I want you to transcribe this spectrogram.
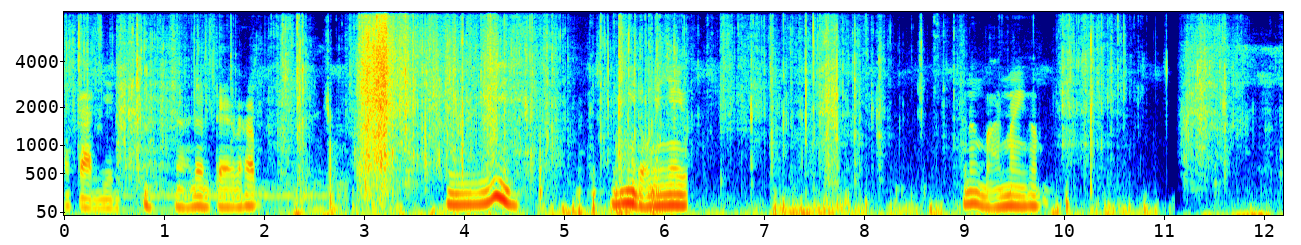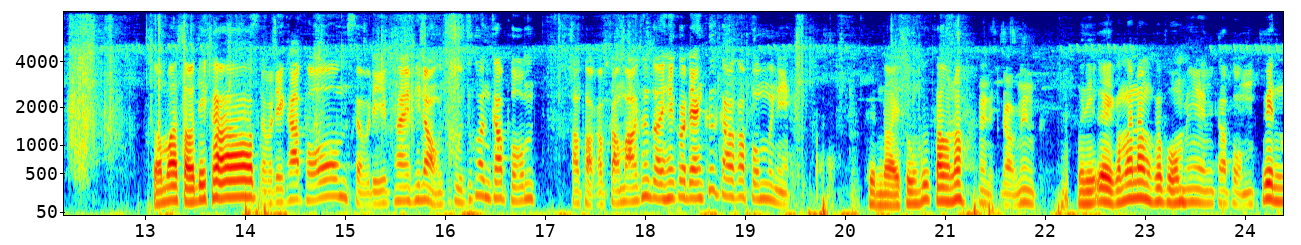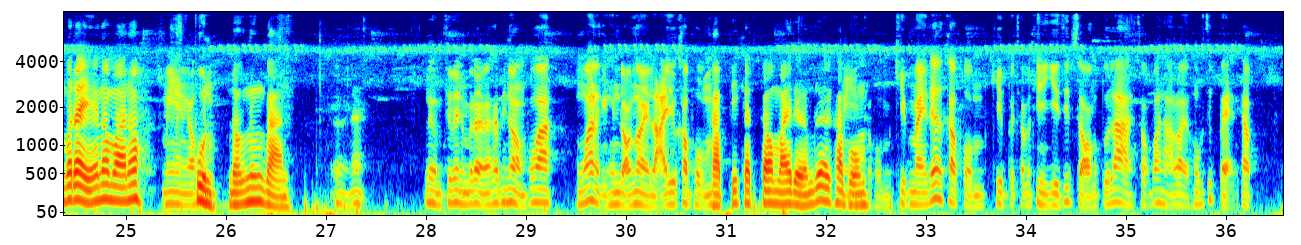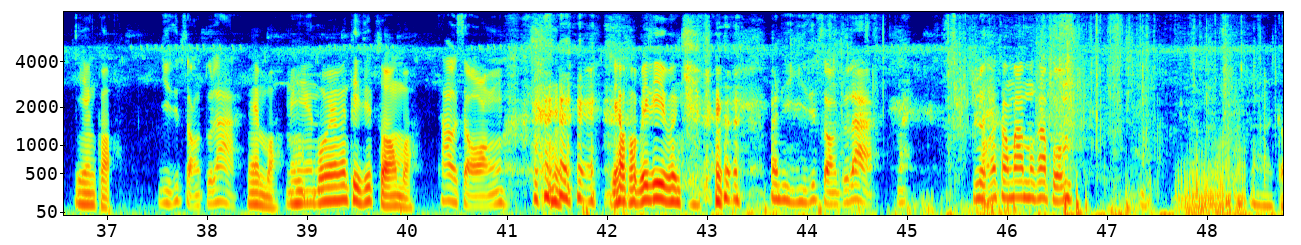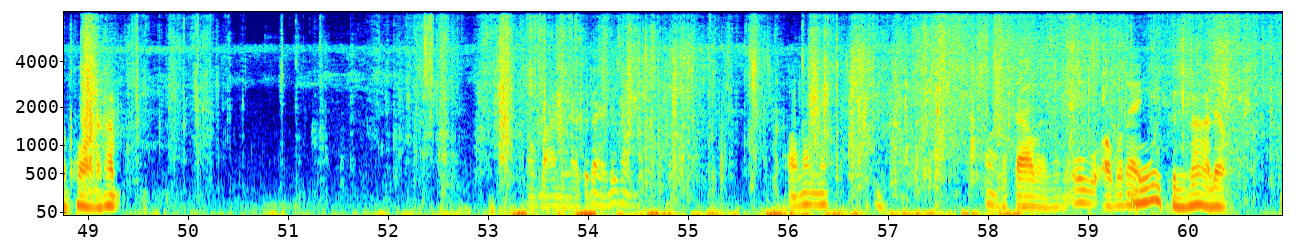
อากาศเย็นอ่าเริ่มแตกแล้วครับอุ้ยนี่ดอกใหญ่ๆกำลังบานใหม่ครับสมมาสวัสดีครับ สวัสดีครับผม สวัสดีพี่พี่น้องทุกคนทุกคนครับผมมาพอกับสองบาวทั้งดอยให้ก็แดงคือเก่าครับผมมือนี้ ขึ้นดอยสูงคือเก่าเนาะนั่นดิดอกหนึ่งวันนี้เอ้ยก็มานํครับผม เมนครับผมเว้นบ่ได้เนาะมาเนาะเมนครับปุ่นดอกหนึ่งบาน เออนั่นเริ่มจะเป็นไม่ได้แล้วครับพี่น้อง เพราะว่าผมว่าเราเห็นดอกหน่อยหลายอยู่ครับผมครับพี่กัดเก่าไม้เดิมเด้อครับผมแนผม คลิปไมเดอร์ครับผม คลิปประจำวันที่ 22 ตุลา2568 ครับ เอียงเกาะ22 ตุลา แม่นบ่แม่น บ่แม่นวันที่สิบสองบ่เท่าสอง เดี๋ยวขอไปรีบเบิ่งคลิป วันที่ 22 ตุลามาเรื่องของทางบ้านมึงครับผมอ่ากระพอนะครับออ กบานนี่เราจะได้ด้วยครับเอานั่นไหมเอากระตาไว้ครับโอ้เอาบ่ได้โอ้ยขึ้นหน้าแล้ว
